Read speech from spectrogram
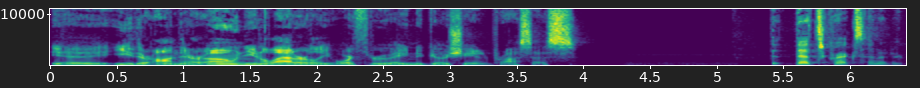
either on their own unilaterally or through a negotiated process. That's correct, Senator.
